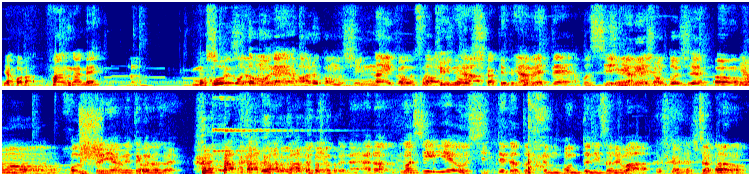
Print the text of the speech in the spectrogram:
いや、ほら、ファンがね、もしかこういうこともねあるかもしんないからさ。そうそう、急に押しかけてくる。やめてほしい。シミュレーションとして。うん。いやもう。本当にやめてください、本当によくない。あのもし家を知ってたとしても本当にそれは確かに確ちょかにっと、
